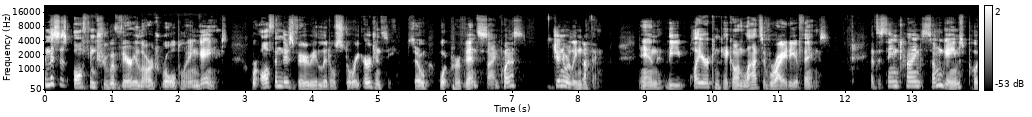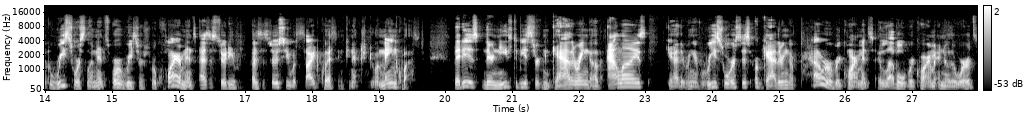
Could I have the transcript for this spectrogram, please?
And this is often true of very large role playing games, where often there's very little story urgency. So, what prevents side quests? Generally nothing. And the player can take on lots of variety of things. At the same time, some games put resource limits or resource requirements as associated, as associated with side quests in connection to a main quest. That is, there needs to be a certain gathering of allies, gathering of resources, or gathering of power requirements, a level requirement in other words,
